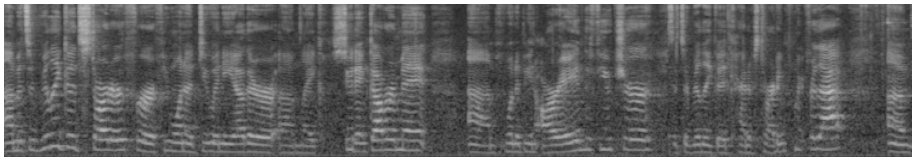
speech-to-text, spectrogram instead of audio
Um, it's a really good starter for if you want to do any other like student government, um, if you want to be an RA in the future. It's a really good kind of starting point for that. Um,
